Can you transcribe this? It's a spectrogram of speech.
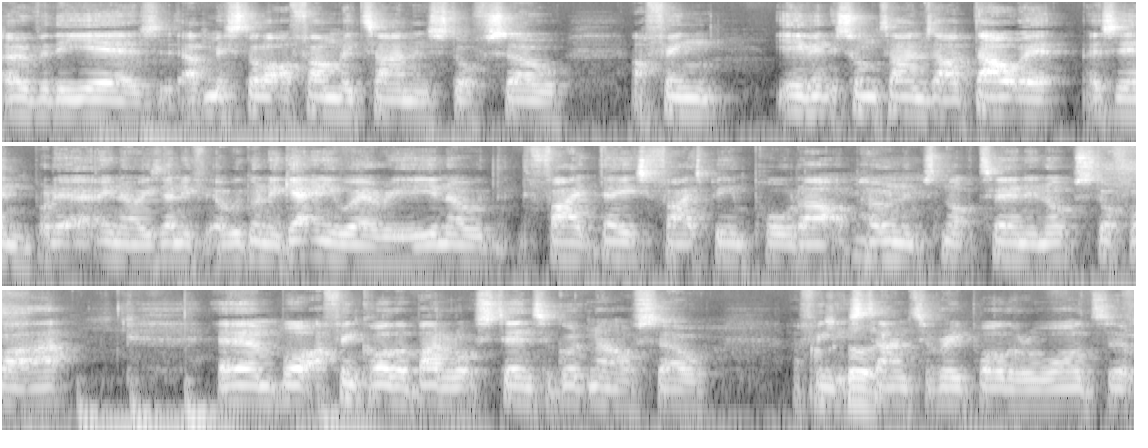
over the years, I've missed a lot of family time and stuff. So I think even sometimes I doubt it, as in, but it, you know, is any are we going to get anywhere here? You know, fight dates, fights being pulled out, opponents not turning up, stuff like that. Um, but I think all the bad luck's turned to good now. So I think That's it's good. time to reap all the rewards that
